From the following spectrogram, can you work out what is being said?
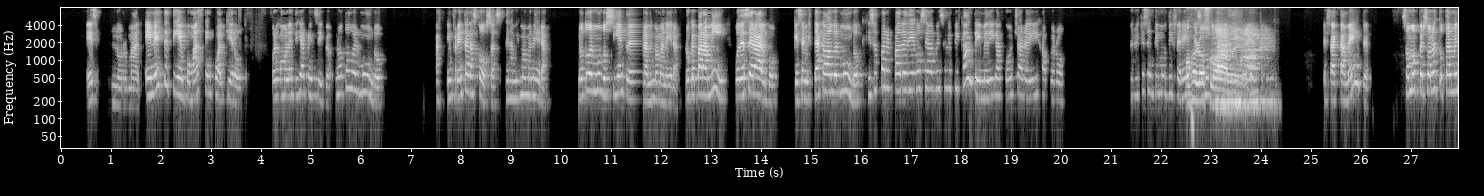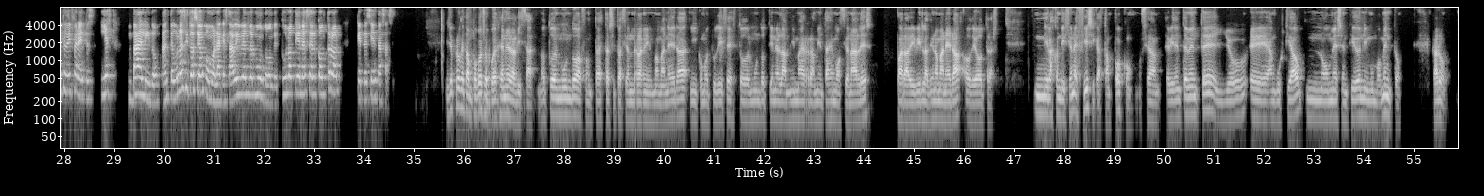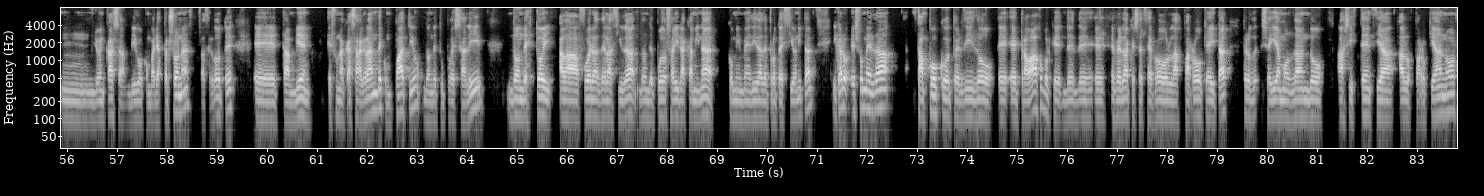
Es normal. En este tiempo, más que en cualquier otro, porque como les dije al principio, no todo el mundo enfrenta las cosas de la misma manera. No todo el mundo siente de la misma manera. Lo que para mí puede ser algo que se me esté acabando el mundo, quizás para el padre Diego sea algo insignificante y me diga, conchale, hija, pero, pero es que sentimos diferente. Cógelo suave. Exactamente. Somos personas totalmente diferentes y es válido ante una situación como la que está viviendo el mundo, donde tú no tienes el control, que te sientas así. Yo creo que tampoco se puede generalizar. No todo el mundo afronta esta situación de la misma manera y como tú dices, todo el mundo tiene las mismas herramientas emocionales para vivirlas de una manera o de otras. Ni las condiciones físicas tampoco. O sea, evidentemente yo eh, angustiado no me he sentido en ningún momento. Claro, mm, yo en casa vivo con varias personas, sacerdote, eh, también es una casa grande con patio donde tú puedes salir, donde estoy a las afueras de la ciudad, donde puedo salir a caminar con mis medidas de protección y tal. Y claro, eso me da Tampoco he perdido eh, el trabajo porque eh, es verdad que se cerró las parroquias y tal, pero seguíamos dando asistencia a los parroquianos,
